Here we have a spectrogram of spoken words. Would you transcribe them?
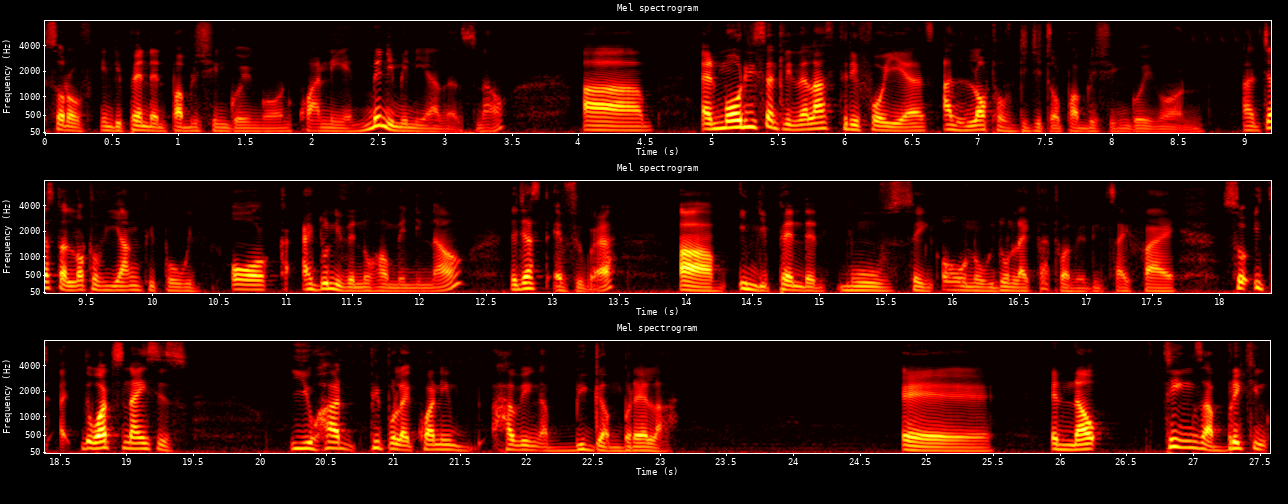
sort of independent publishing going on, Kwani and many, many others now. Um, and more recently, in the last three, four years, a lot of digital publishing going on. And just a lot of young people with all, I don't even know how many now, they're just everywhere. Um, independent moves saying, oh no, we don't like that one, we're doing sci fi. So it's, uh, what's nice is you had people like Kwani having a big umbrella. Uh, and now things are breaking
